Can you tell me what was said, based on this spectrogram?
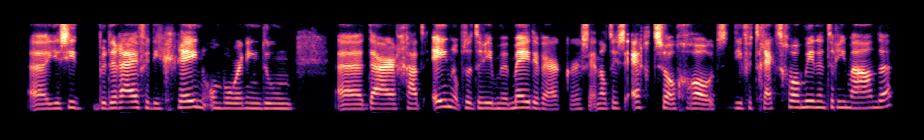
je ziet bedrijven die geen onboarding doen. daar gaat één op de drie medewerkers, en dat is echt zo groot, die vertrekt gewoon binnen drie maanden.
